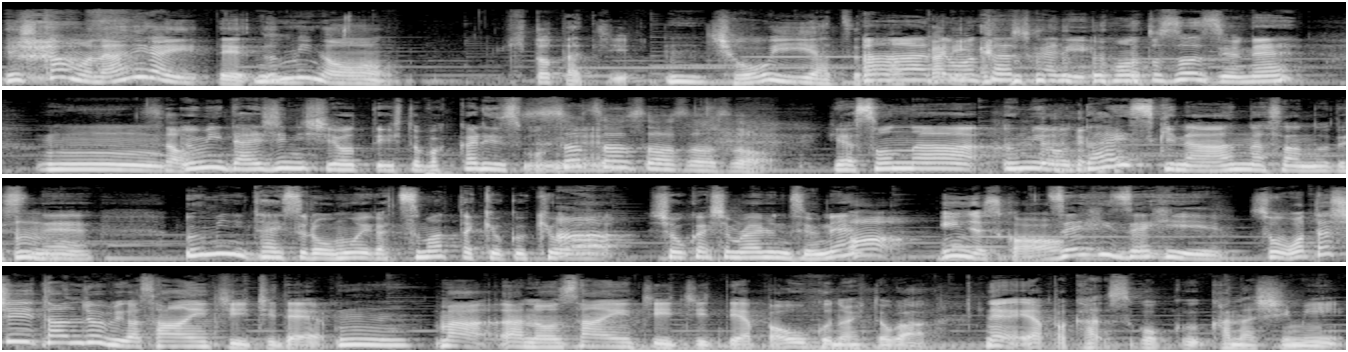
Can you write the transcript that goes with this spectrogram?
でしかも何がいいって、海の人たち、うん超いいやつらばあーでもっかり。確かに 本当そうですよね。うん、海大事にしようっていう人ばっかりですもんね。そうそうそうそうそう。いやそんな海を大好きなアンナさんのですね、海に対する思いが詰まった曲今日は紹介してもらえるんですよね。あいいんですか？ぜひぜひ。そう私誕生日が311で、うん。まああの311ってやっぱ多くの人がねやっぱかすごく悲しみ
